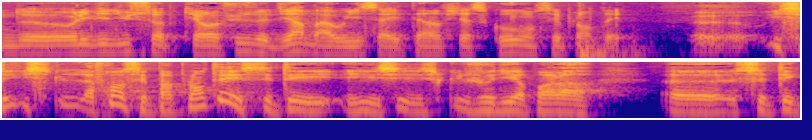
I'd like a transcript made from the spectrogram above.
de Olivier Dussopt qui refuse de dire bah oui, ça a été un fiasco, on s'est planté? Euh, La France s'est pas plantée. C'était, c'est ce que je veux dire par là. Euh, c'était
